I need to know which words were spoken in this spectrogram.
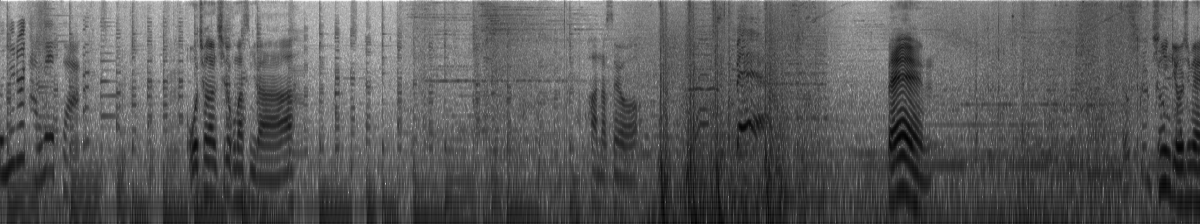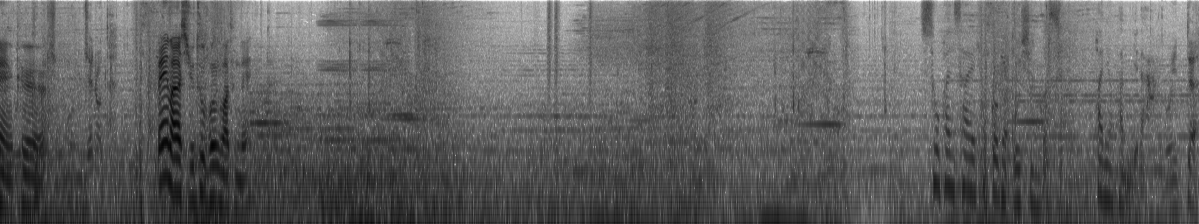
돈으로 달래자. 5천원 치료 고맙습니다. 화 안 났어요. 뱀. 신인기 요즘에 그. 뱀 아저씨 유튜브 보는 것 같은데 소환사의 협곡에 오신 것을 환영합니다. 뭐 있다.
